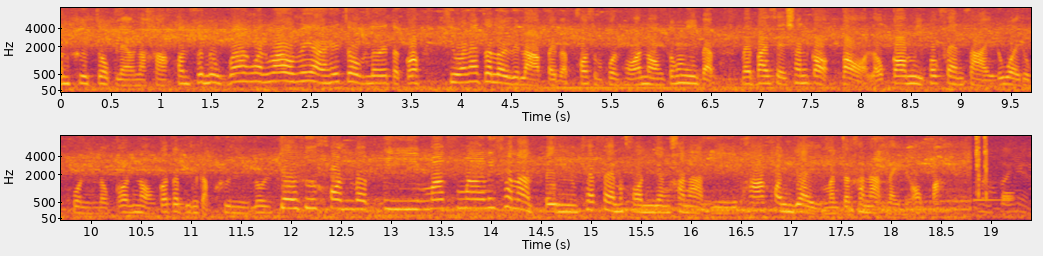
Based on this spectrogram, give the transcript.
คนคือจบแล้วนะคะคอนสนุกมากวันว่าไม่อยากให้จบเลย แต่ก็คิดว่าน่าจะเลยเวลาไปแบบพอสมควรเพราะว่าน้องต้องมีแบบบายบายเซสชั่นเกาะต่อ แล้วก็มีพวกแฟนซายด้วยทุกคน แล้วก็น้องก็จะบินกลับคืนนี้เลยเจอคือคอนแบบดีมากๆนี่ขนาดเป็นแค่แฟนคอนยังขนาดนี้ ถ้าคอนใหญ่มันจะขนาดไหนนึกออกปะมันเคยเห็น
